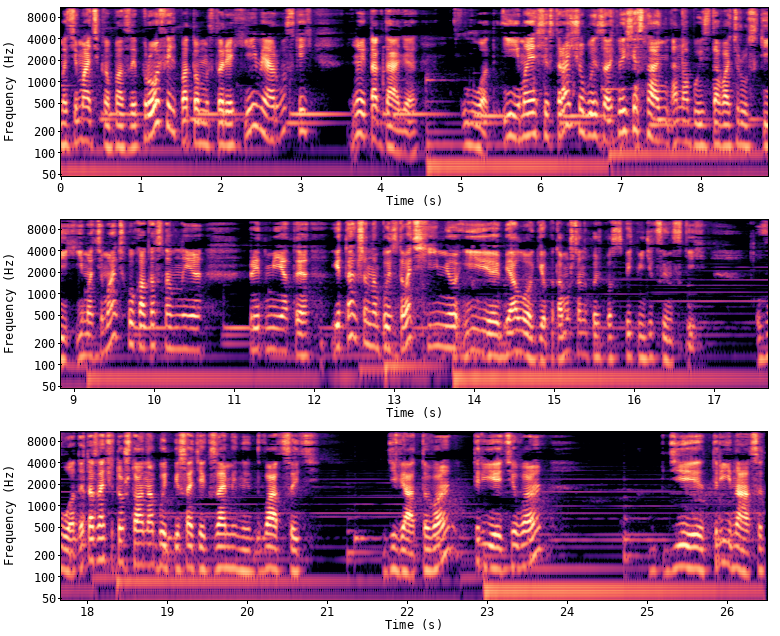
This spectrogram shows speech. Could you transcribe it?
Математика, базы и профиль. Потом история, химия, русский, ну и так далее. Вот. И моя сестра что будет сдавать? Ну, естественно, она будет сдавать русский и математику как основные предметы. И также она будет сдавать химию и биологию, потому что она хочет поступить медицинский. Вот. Это значит то, что она будет писать экзамены 29, 3, 13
